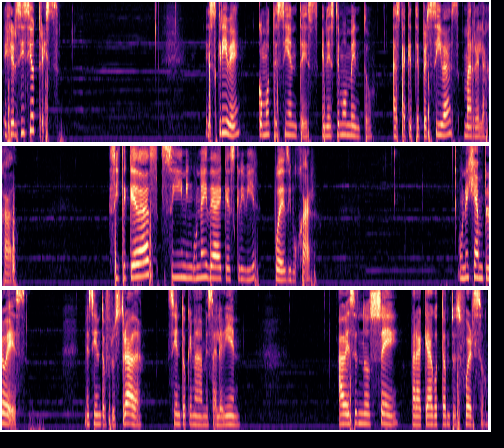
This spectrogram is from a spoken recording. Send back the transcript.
Ejercicio 3. Escribe cómo te sientes en este momento hasta que te percibas más relajado. Si te quedas sin ninguna idea de qué escribir, puedes dibujar. Un ejemplo es, me siento frustrada, siento que nada me sale bien. A veces no sé para qué hago tanto esfuerzo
